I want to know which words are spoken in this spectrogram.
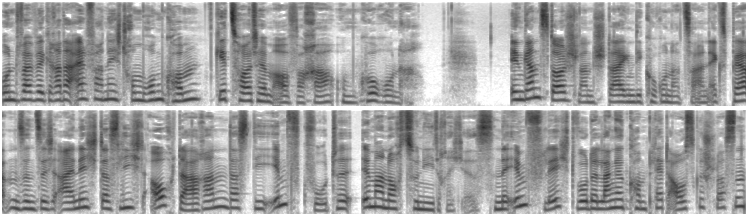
Und weil wir gerade einfach nicht drum rumkommen, geht's heute im Aufwacher um Corona. In ganz Deutschland steigen die Corona-Zahlen. Experten sind sich einig, das liegt auch daran, dass die Impfquote immer noch zu niedrig ist. Eine Impfpflicht wurde lange komplett ausgeschlossen.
